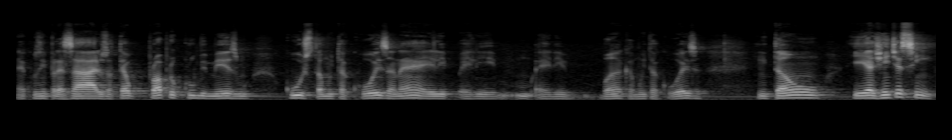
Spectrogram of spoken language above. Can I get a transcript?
né, com os empresários, até o próprio clube mesmo custa muita coisa, né? ele, ele, ele banca muita coisa. Então, e a gente assim,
